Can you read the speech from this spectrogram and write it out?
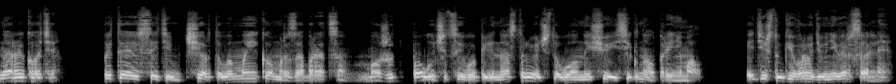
«На Ракоте. Пытаюсь с этим чертовым маяком разобраться. Может, получится его перенастроить, чтобы он еще и сигнал принимал. Эти штуки вроде универсальные».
